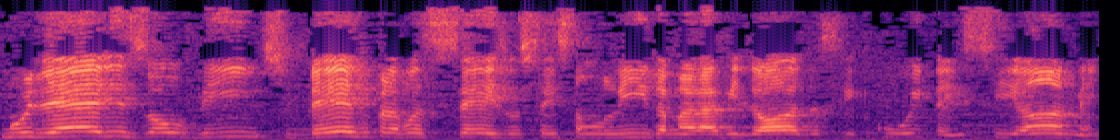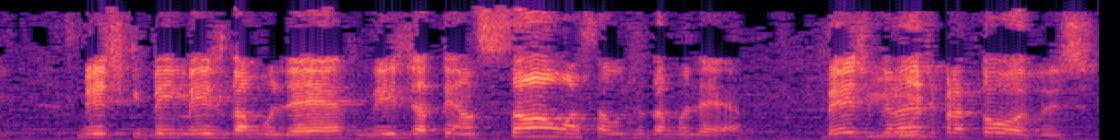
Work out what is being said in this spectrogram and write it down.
Mulheres ouvintes, beijo para vocês. Vocês são lindas, maravilhosas, se cuidem, se amem. Mês que vem, mês da mulher, mês de atenção à saúde da mulher. Beijo grande para todos.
